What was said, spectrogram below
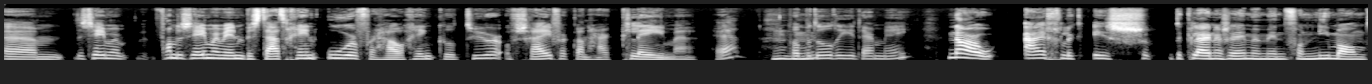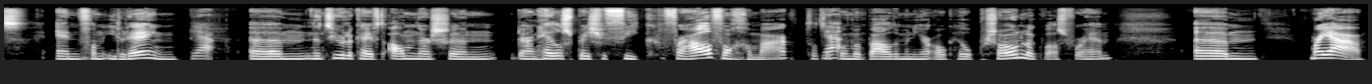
Um, de van de zeemermin bestaat geen oerverhaal, geen cultuur of schrijver kan haar claimen. Hè? Mm -hmm. Wat bedoelde je daarmee? Nou, eigenlijk is de kleine zeemermin van niemand en van iedereen. Ja. Um, natuurlijk heeft Andersen daar een heel specifiek verhaal van gemaakt. Dat Ja. op een bepaalde manier ook heel persoonlijk was voor hem. Um, maar ja,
